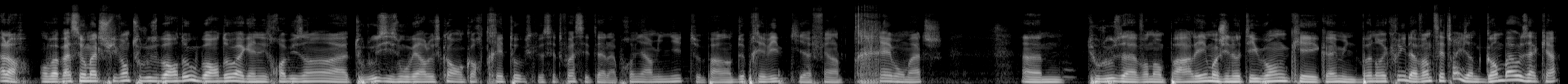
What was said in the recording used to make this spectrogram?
Alors, on va passer au match suivant, Toulouse-Bordeaux, où Bordeaux a gagné 3 buts 1 à Toulouse. Ils ont ouvert le score encore très tôt, puisque cette fois c'était à la première minute par un Depréville qui a fait un très bon match. Euh, Toulouse, avant d'en parler, moi j'ai noté Wang qui est quand même une bonne recrue. Il a 27 ans, il vient de Gamba Osaka.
